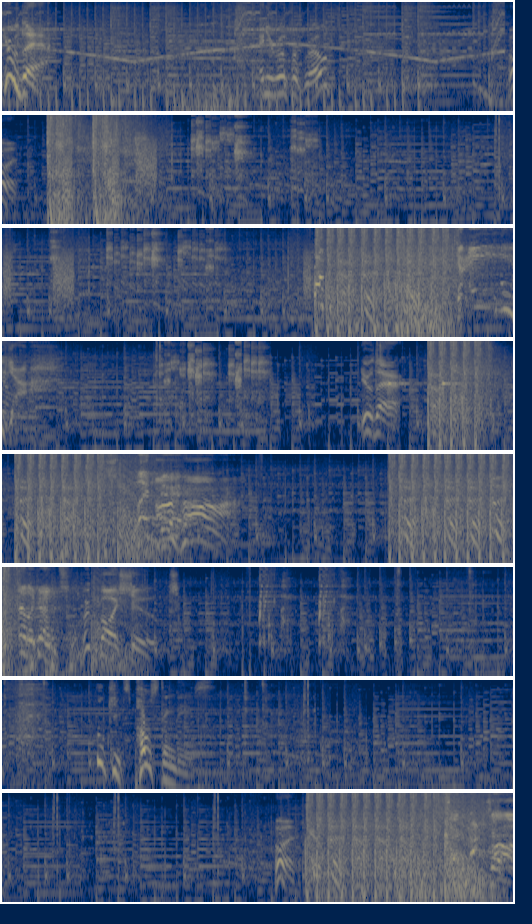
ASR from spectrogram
You there! Any room for growth? Splendid. Elegant. Boy shoes. Who keeps posting these? Huh.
